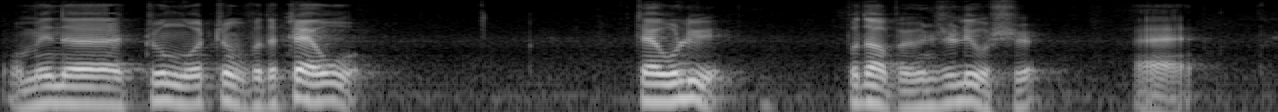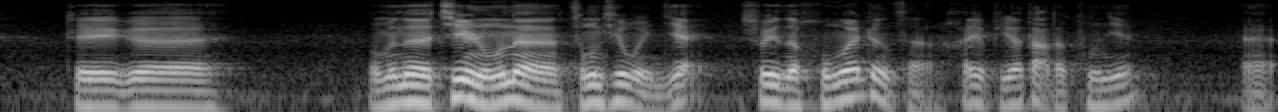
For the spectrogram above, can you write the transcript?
我们的中国政府的债务债务率不到百分之六十，哎，这个我们的金融呢总体稳健，所以呢宏观政策还有比较大的空间。哎，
